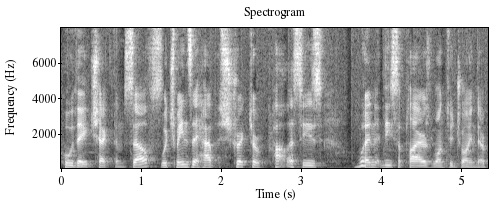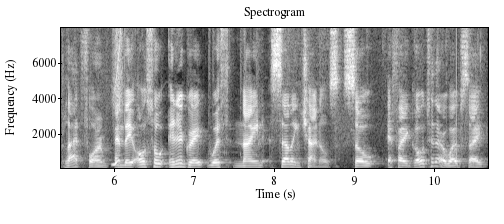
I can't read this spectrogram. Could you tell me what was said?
who they check themselves, which means they have stricter policies when these suppliers want to join their platform. And they also integrate with nine selling channels. So if I go to their website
